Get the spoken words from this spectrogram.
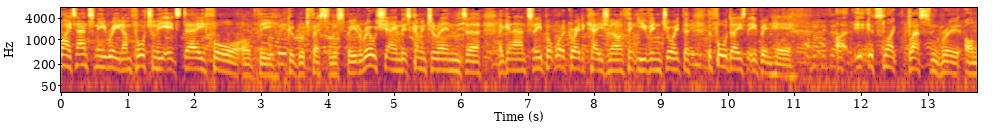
Right, Anthony Reid. Unfortunately, it's day four of the Goodwood Festival of Speed. A real shame that it's coming to an end uh, again, Anthony. But what a great occasion! I think you've enjoyed the, the four days that you've been here. Uh, it's like Glastonbury on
